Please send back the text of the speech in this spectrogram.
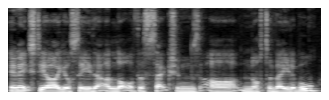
In HDR, you'll see that a lot of the sections are not available.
